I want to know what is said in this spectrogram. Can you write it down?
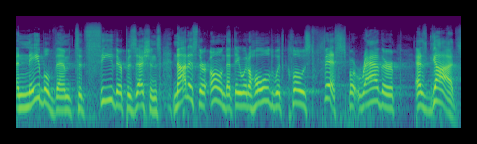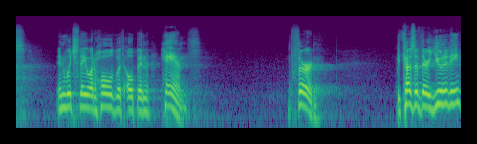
enabled them to see their possessions not as their own that they would hold with closed fists, but rather as God's, in which they would hold with open hands. Third, because of their unity,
